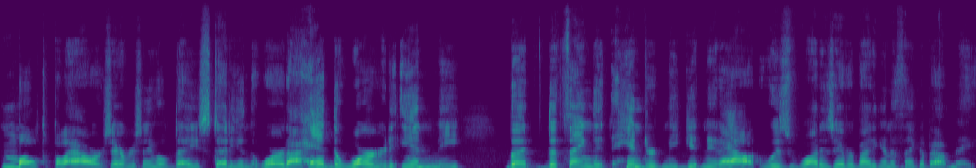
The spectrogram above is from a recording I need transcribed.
multiple hours every single day studying the Word. I had the Word in me, but the thing that hindered me getting it out was what is everybody going to think about me?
